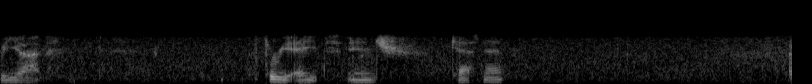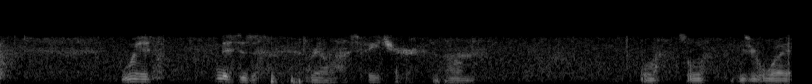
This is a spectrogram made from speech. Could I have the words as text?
we got 3 8 inch cast net. With this is a real nice feature. Um well these are wet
